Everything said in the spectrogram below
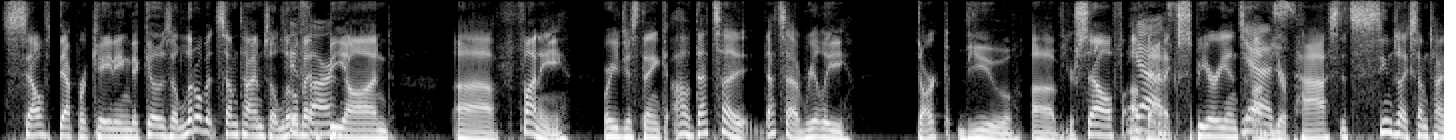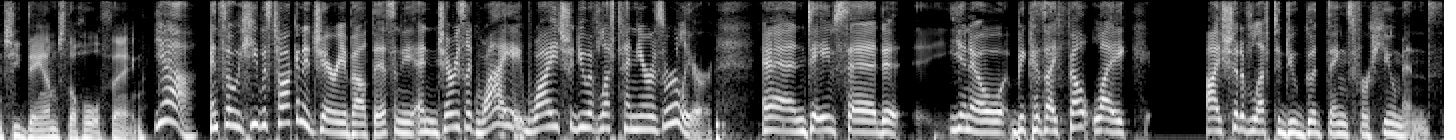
self-deprecating that goes a little bit sometimes a little bit far. beyond uh funny where you just think, "Oh, that's a that's a really dark view of yourself, of that experience, Yes. of your past." It seems like sometimes he damns the whole thing. Yeah. And so he was talking to Jerry about this and he, and Jerry's like, "Why why should you have left 10 years earlier?" And Dave said, "You know, because I felt like I should have left to do good things for humans."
